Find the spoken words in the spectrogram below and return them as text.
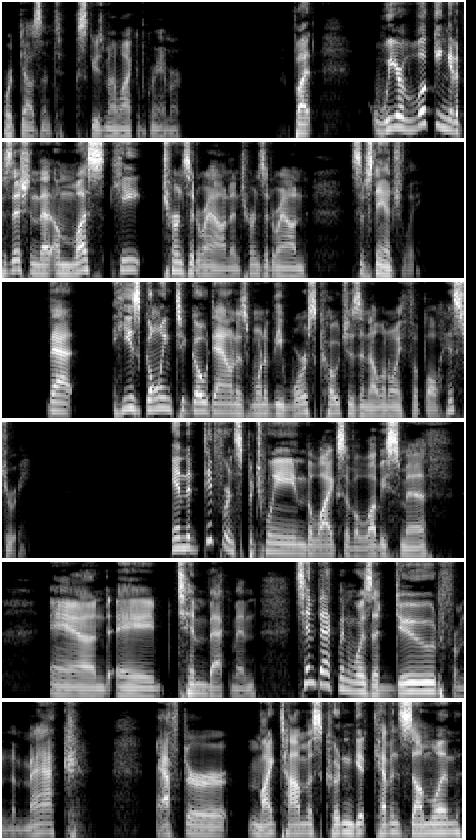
Or doesn't. Excuse my lack of grammar. But we are looking at a position that, unless he turns it around and turns it around substantially, that he's going to go down as one of the worst coaches in Illinois football history. And the difference between the likes of a Lovie Smith and a Tim Beckman, Tim Beckman was a dude from the MAC after Mike Thomas couldn't get Kevin Sumlin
